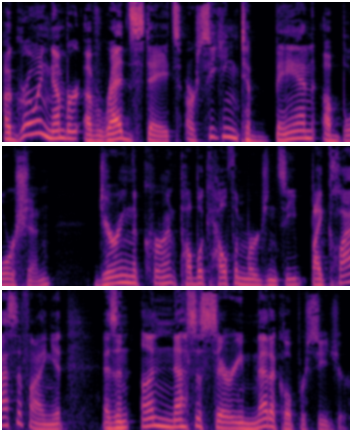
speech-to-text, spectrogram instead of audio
a growing number of red states are seeking to ban abortion during the current public health emergency by classifying it as an unnecessary medical procedure.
